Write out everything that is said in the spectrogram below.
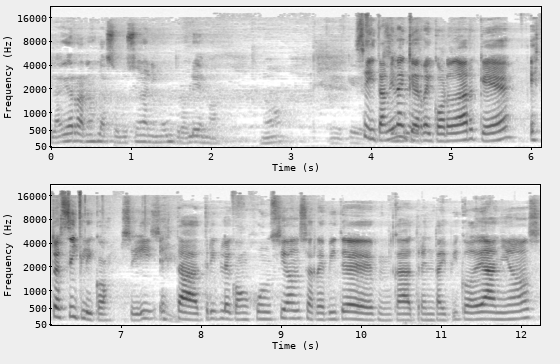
la guerra no es la solución a ningún problema, ¿no? Eh, sí, también hay que recordar que esto es cíclico, ¿sí? Esta triple conjunción se repite cada treinta y pico de años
